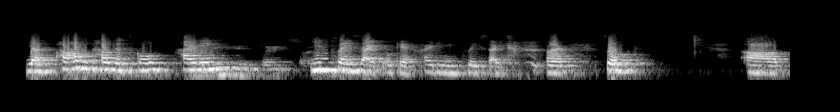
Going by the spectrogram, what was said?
Yes, how how that's called hiding in plain sight. in plain sight. Okay, hiding in plain sight. All right. So, uh,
